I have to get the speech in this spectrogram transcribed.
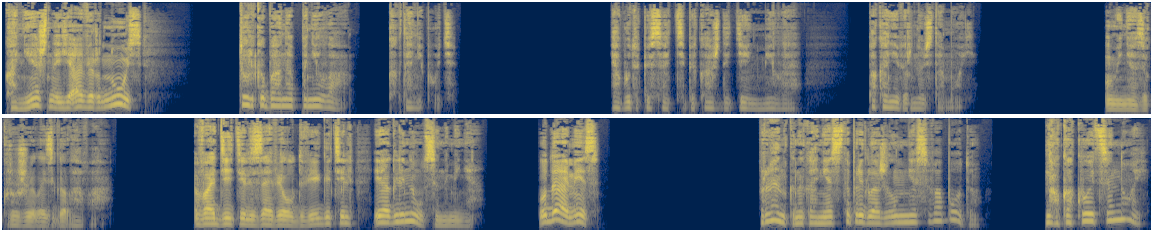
Конечно, я вернусь, только бы она поняла когда-нибудь. Я буду писать тебе каждый день, милая, пока не вернусь домой. У меня закружилась голова. Водитель завел двигатель и оглянулся на меня. «Куда, мисс?» Фрэнк наконец-то предложил мне свободу. Но какой ценой?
